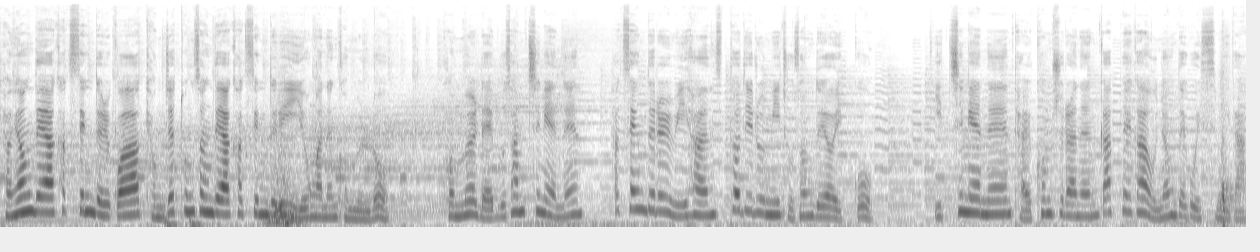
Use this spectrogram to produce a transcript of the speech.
경영대학 학생들과 경제통상대학 학생들이 이용하는 건물로 건물 내부 3층에는 학생들을 위한 스터디룸이 조성되어 있고 2층에는 달콤슈라는 카페가 운영되고 있습니다.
